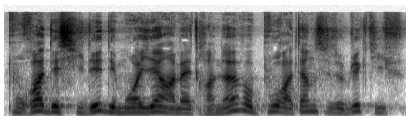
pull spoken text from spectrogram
pourra décider des moyens à mettre en œuvre pour atteindre ses objectifs.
